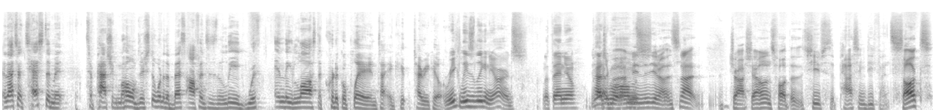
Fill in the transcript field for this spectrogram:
And that's a testament to Patrick Mahomes. They're still one of the best offenses in the league with, and they lost a critical player in Ty- Tyreek Hill. Reek leads the league in yards. Nathaniel, Patrick but, Mahomes. I mean, you know, it's not Josh Allen's fault that the Chiefs' passing defense sucks.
